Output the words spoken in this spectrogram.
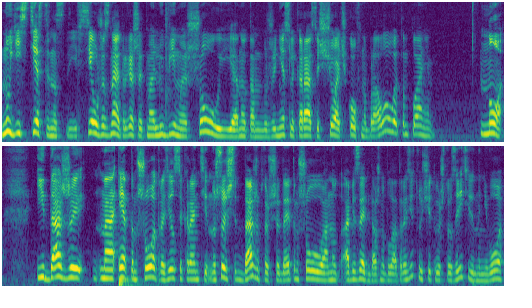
ну, естественно, и все уже знают прекрасно, что это мое любимое шоу, и оно там уже несколько раз еще очков набрало в этом плане. Но и даже на этом шоу отразился карантин. Ну что ж, даже, потому что на этом шоу оно обязательно должно было отразиться, учитывая, что зрители на него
